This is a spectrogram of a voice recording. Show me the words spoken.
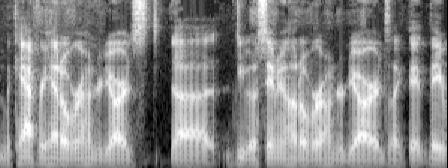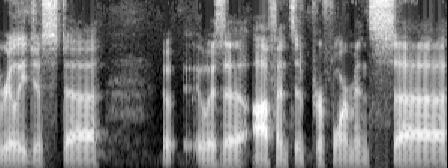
McCaffrey had over 100 yards. Uh, Deebo Samuel had over 100 yards. Like they, they really just uh, it- was an offensive performance uh,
